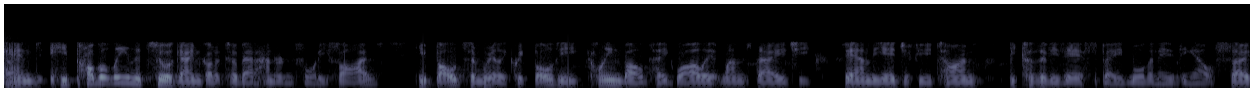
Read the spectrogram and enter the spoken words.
Okay. And he probably in the tour game got it to about 145. He bowled some really quick balls. He clean bowled Teague Wyllie at one stage. He found the edge a few times because of his airspeed more than anything else. So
